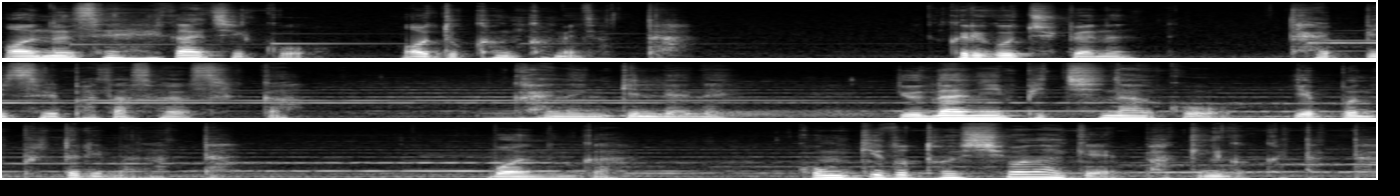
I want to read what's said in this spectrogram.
어느새 해가 지고 어두컴컴해졌다. 그리고 주변은 달빛을 받아서였을까 가는 길 내내 유난히 빛이 나고 예쁜 풀들이 많았다. 뭔가 공기도 더 시원하게 바뀐 것 같았다.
